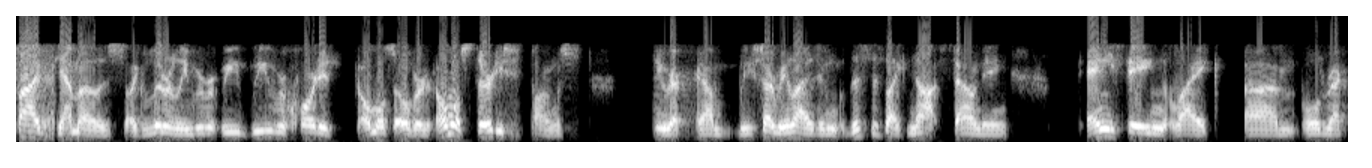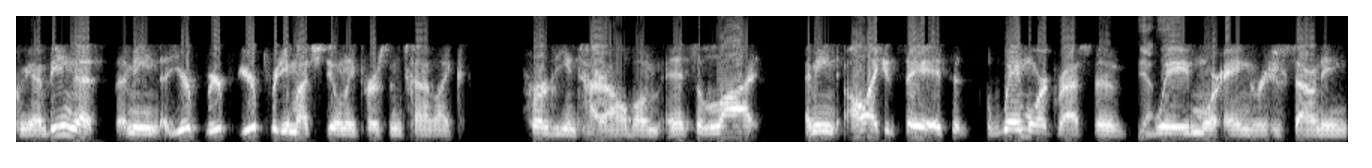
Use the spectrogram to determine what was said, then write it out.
five demos, like literally, we, we we recorded almost over almost thirty songs. We started realizing this is like not sounding anything like um, old Requiem. Being that, I mean, you're, you're you're pretty much the only person who's kind of like heard the entire album, and it's a lot. I mean, all I can say is it's way more aggressive, yes. way more angry sounding,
